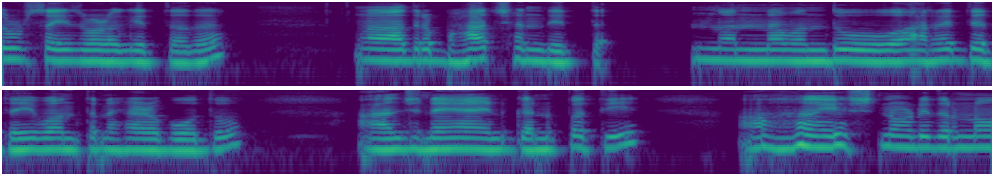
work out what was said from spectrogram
ದೊಡ್ಡ ಸೈಜ್ ಒಳಗಿತ್ತು ಅದ್ರ ಭಾಳ ಚಂದಿತ್ತು ನನ್ನ ಒಂದು ಆರಾಧ್ಯ ದೈವ ಅಂತಲೇ ಹೇಳ್ಬೋದು. ಆಂಜನೇಯ ಆ್ಯಂಡ್ ಗಣಪತಿ. ಎಷ್ಟು ನೋಡಿದ್ರೂ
